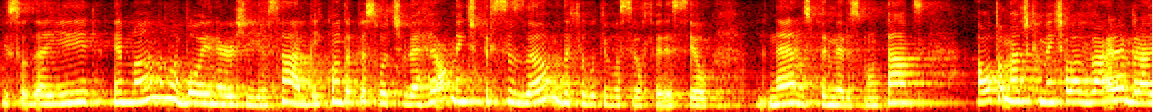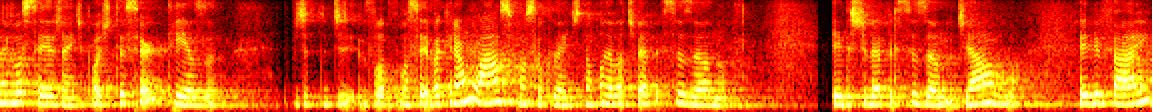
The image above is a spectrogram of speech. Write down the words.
isso daí emana uma boa energia, sabe? E quando a pessoa estiver realmente precisando daquilo que você ofereceu, né, nos primeiros contatos, automaticamente ela vai lembrar de você, gente, pode ter certeza. De, de, você vai criar um laço com o seu cliente. Então, quando ela estiver precisando, ele estiver precisando de algo, ele vai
